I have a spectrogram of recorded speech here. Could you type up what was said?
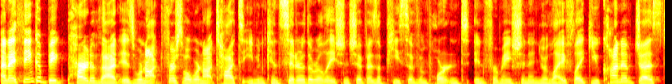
And I think a big part of that is we're not, first of all, we're not taught to even consider the relationship as a piece of important information in your life. Like you kind of just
